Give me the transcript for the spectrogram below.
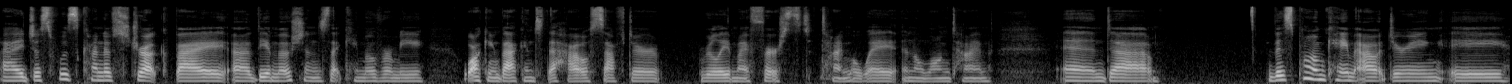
I just was kind of struck by uh, the emotions that came over me walking back into the house after really my first time away in a long time. And uh, this poem came out during a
